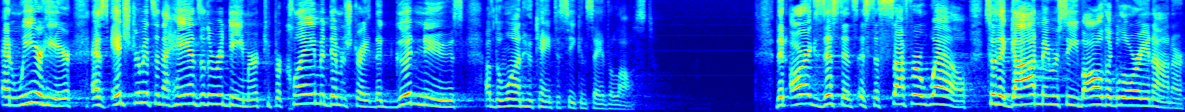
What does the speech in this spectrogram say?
And we are here as instruments in the hands of the Redeemer to proclaim and demonstrate the good news of the one who came to seek and save the lost. That our existence is to suffer well so that God may receive all the glory and honor.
